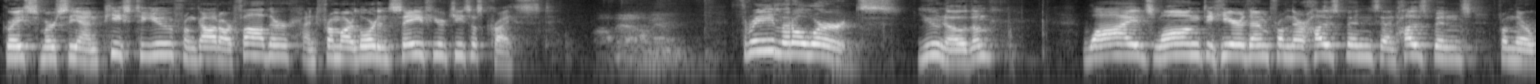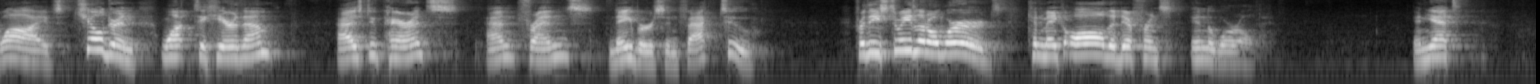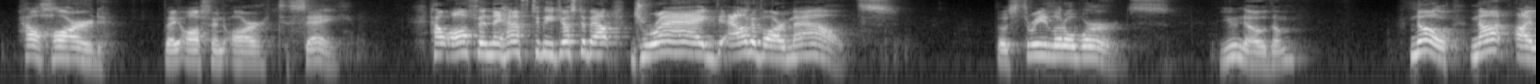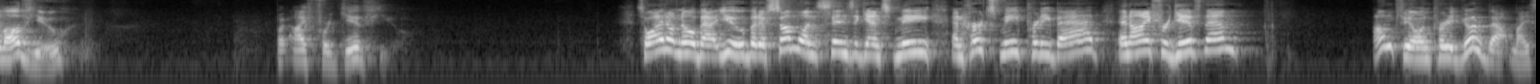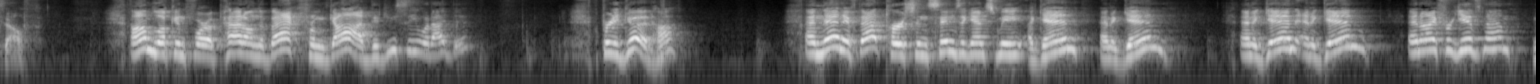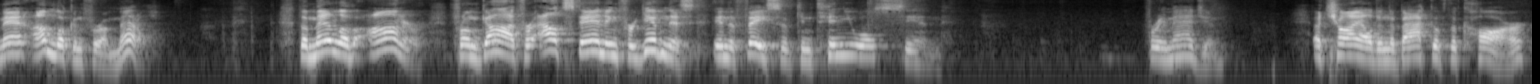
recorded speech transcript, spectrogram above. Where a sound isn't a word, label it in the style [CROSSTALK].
Grace, mercy, and peace to you from God our Father and from our Lord and Savior Jesus Christ. Amen. Amen. Three little words. You know them. Wives long to hear them from their husbands, and husbands from their wives. Children want to hear them, as do parents and friends, neighbors, in fact, too. For these three little words can make all the difference in the world. And yet, how hard they often are to say. How often they have to be just about dragged out of our mouths. Those three little words. You know them. No, not I love you, but I forgive you. So I don't know about you, but if someone sins against me and hurts me pretty bad and I forgive them, I'm feeling pretty good about myself. I'm looking for a pat on the back from God. Did you see what I did? Pretty good, huh? And then if that person sins against me again and again and again and again, and I forgive them, man, I'm looking for a medal. The medal of honor from God for outstanding forgiveness in the face of continual sin. For imagine a child in the back of the car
